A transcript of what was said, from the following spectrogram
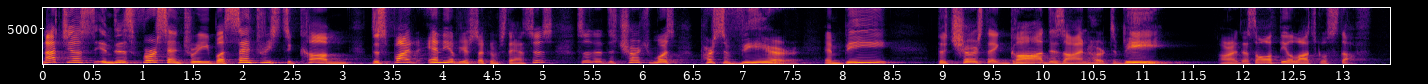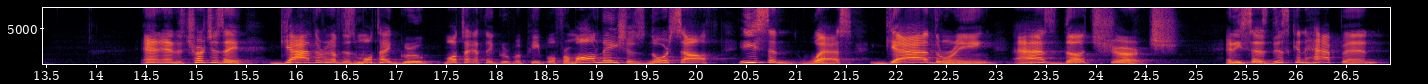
Not just in this first century, but centuries to come, despite any of your circumstances, so that the church must persevere and be the church that God designed her to be. All right, that's all theological stuff. And, and the church is a gathering of this multi group, multi ethnic group of people from all nations, north, south, east, and west, gathering as the church. And he says this can happen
